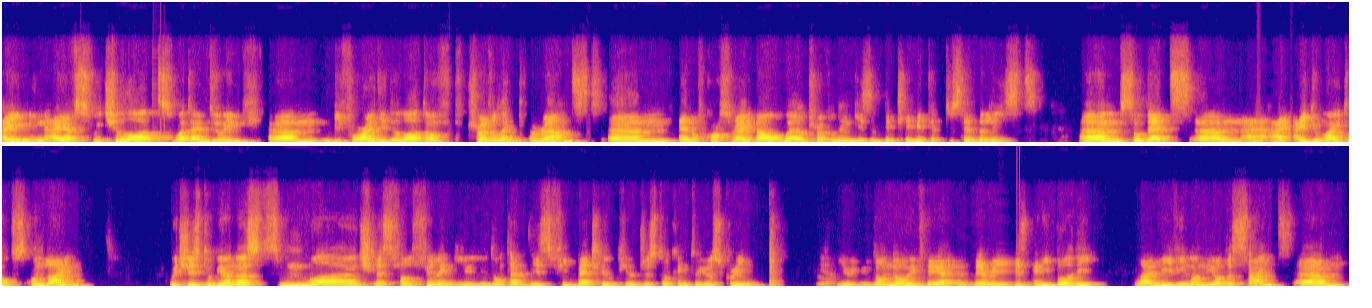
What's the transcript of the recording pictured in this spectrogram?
I mean, I have switched a lot what I'm doing. Um, before I did a lot of traveling around. Um, and of course, right now, well, traveling is a bit limited to say the least. Um, so that um, I, I, do my talks online, which is, to be honest, much less fulfilling. You, you don't have this feedback loop. You're just talking to your screen. Yeah. You, you don't know if there, if there is anybody like living on the other side. Um,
